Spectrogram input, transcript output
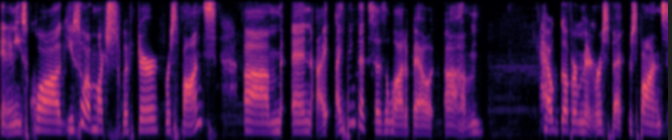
and in East Quogue, you saw a much swifter response, um, and I, I think that says a lot about um, how government responds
